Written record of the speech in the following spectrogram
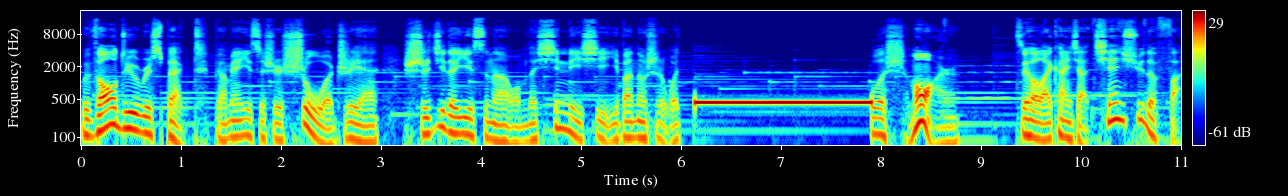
With all due respect，表面意思是恕我直言，实际的意思呢，我们的心理系一般都是我我什么玩意儿。最后来看一下谦虚的反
